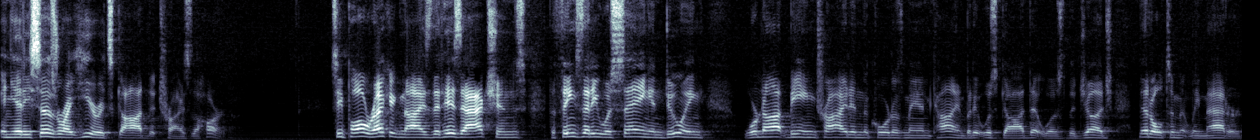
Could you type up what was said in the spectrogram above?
And yet he says right here, it's God that tries the heart. See, Paul recognized that his actions, the things that he was saying and doing, were not being tried in the court of mankind, but it was God that was the judge that ultimately mattered.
